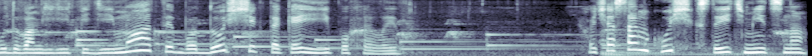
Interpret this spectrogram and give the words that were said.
Буду вам її підіймати, бо дощик таке її похилив. Хоча сам кущик стоїть міцно,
